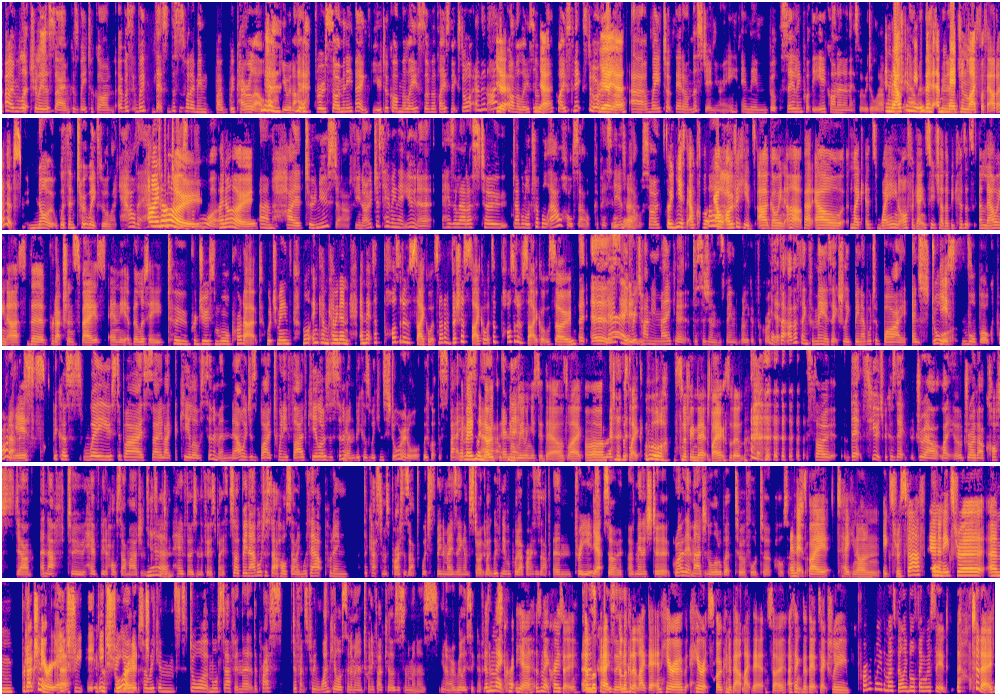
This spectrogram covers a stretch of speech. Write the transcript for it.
I'm literally the same because we took on it was we that's this is what I mean by we parallel Yeah, like you and I yeah. through so many things. You took on the lease of the place next door, and then I Yeah, took on the lease of yeah. my place next door. Yeah, well. Uh, we took that on this January, and then built the ceiling, put the aircon in, and that's where we do all our. and now can you even it. imagine life without it No, within two weeks we were like, "How the hell I did do this know. before?" i know um, hired two new staff. You know, just having that unit has allowed us to double or triple our wholesale capacity as well. So So yes, our co- Oh. our overheads are going up, but our like it's weighing off against each other because it's allowing us the production space and the ability to produce more product, which means more income coming in, and that's a positive cycle. It's not a vicious cycle; it's a positive cycle. So it is every time you make a decision, it's been really good for growth. Yeah. But the other thing for me is actually being able to buy and store Yes. more bulk products. yes, Because we used to buy, say, like a kilo of cinnamon. Now we just buy 25 kilos of cinnamon because we can store it all. We've got the space. it made my nose Uh, and that- when you said that. I was like, oh, imagine just like oh, sniffing that by accident. so that's huge because that drew our like drove our costs down enough to have better wholesale margins because we didn't have those in the first place. So I've been able to start wholesaling without putting the customers' prices up, which has been amazing. I'm stoked. Like we've never put our prices up in three years. Yeah. So I've managed to grow that margin a little bit to afford to wholesale. and that's So- by taking on extra staff and an extra um, production area. extra Extra extra unit, so we can store more stuff. And the the price difference between one kilo of cinnamon and twenty five kilos of cinnamon is you know really significant. Isn't that so- cra- yeah? Isn't that crazy? It is look crazy. at it, look at it like that and hear it, hear it spoken about like that. So I think that that's actually probably the most valuable thing we've said today.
